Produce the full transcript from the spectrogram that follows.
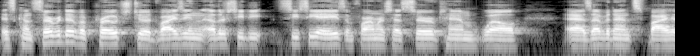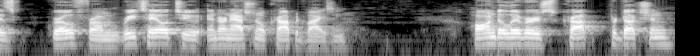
His conservative approach to advising other CD, CCAs and farmers has served him well, as evidenced by his growth from retail to international crop advising. Haun delivers crop production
